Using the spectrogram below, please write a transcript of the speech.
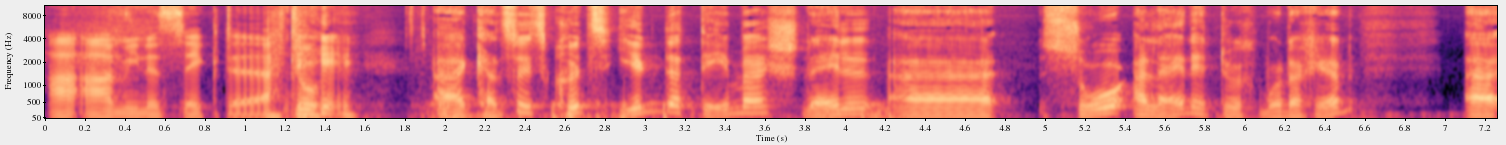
AA-Sekte. Du, äh, kannst du jetzt kurz irgendein Thema schnell äh, so alleine durchmoderieren? Äh,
